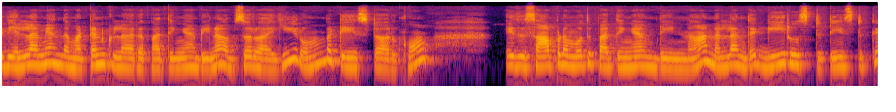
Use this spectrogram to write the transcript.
இது எல்லாமே அந்த மட்டனுக்குள்ளார பார்த்தீங்க அப்படின்னா அப்சர்வ் ஆகி ரொம்ப டேஸ்ட்டாக இருக்கும். இது சாப்பிடும்போது பார்த்திங்க அப்படின்னா நல்லா அந்த கீ ரோஸ்ட் டேஸ்ட்டுக்கு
